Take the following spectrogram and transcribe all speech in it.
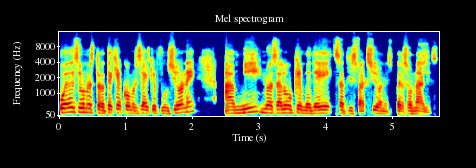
Puede ser una estrategia comercial que funcione. A mí no es algo que me dé satisfacciones personales.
